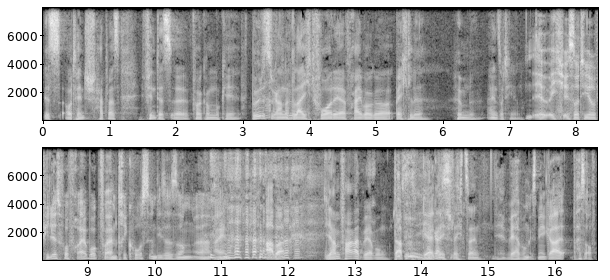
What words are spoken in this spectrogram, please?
ist authentisch, hat was. Ich finde das äh, vollkommen okay. Würde es sogar noch leicht vor der Freiburger Bächle-Hymne einsortieren. Äh, Ich sortiere vieles vor Freiburg, vor allem Trikots in dieser Saison äh, ein. Aber Die haben Fahrradwerbung. Darf- ja, kann gar nicht schlecht sein. Werbung ist mir egal. Pass auf.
